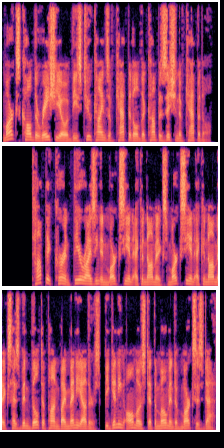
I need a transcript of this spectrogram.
Marx called the ratio of these two kinds of capital the composition of capital. Topic current theorizing in Marxian economics Marxian economics has been built upon by many others, beginning almost at the moment of Marx's death.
